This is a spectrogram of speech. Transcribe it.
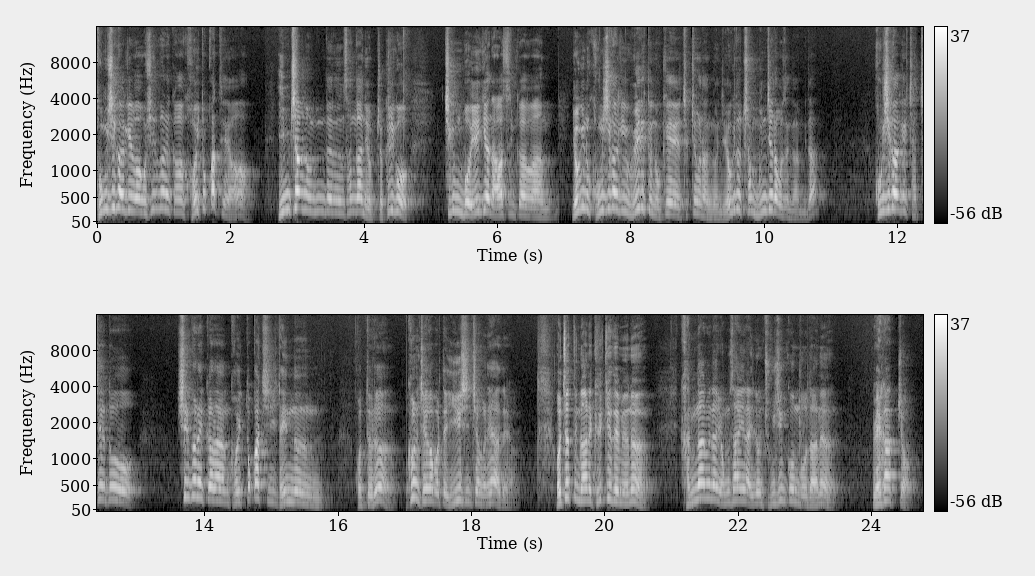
공시가격하고 실거래가가 거의 똑같아요. 임차 데는 상관이 없죠. 그리고 지금 뭐 얘기가 나왔으니까만 여기는 공시가격이 왜 이렇게 높게 책정을 한 건지 여기도 참 문제라고 생각합니다. 공시가격 자체도 실거래가랑 거의 똑같이 돼 있는 곳들은 그건 제가 볼 때 이의 신청을 해야 돼요. 어쨌든 간에 그렇게 되면은 강남이나 용산이나 이런 중심권보다는 외곽 쪽.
